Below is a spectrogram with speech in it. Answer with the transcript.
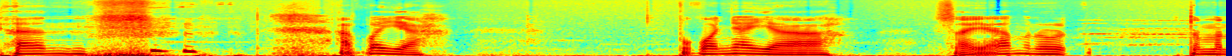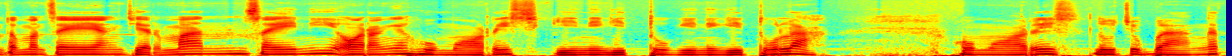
dan apa ya? Pokoknya ya saya menurut teman-teman saya yang Jerman saya ini orangnya humoris gini gitu gini gitulah. Humoris lucu banget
